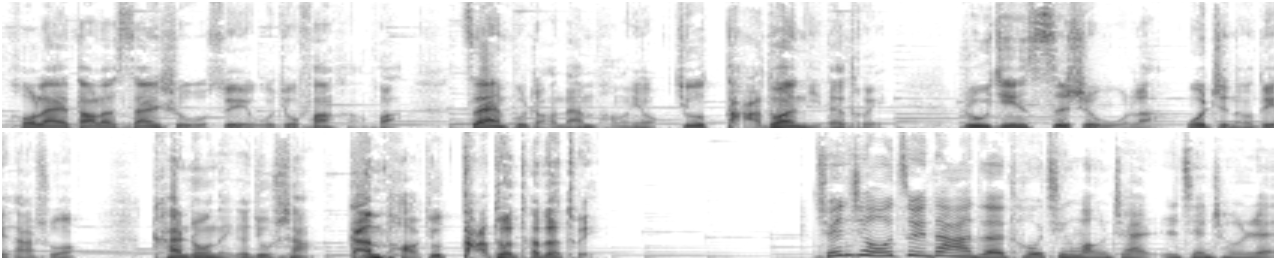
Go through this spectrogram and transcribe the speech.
后来到了三十五岁，我就放狠话：再不找男朋友，就打断你的腿。如今四十五了，我只能对她说：看中哪个就上，敢跑就打断他的腿。”全球最大的偷情网站日前承认，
